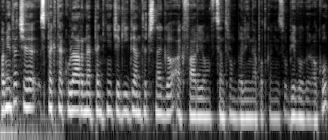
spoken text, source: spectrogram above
Pamiętacie spektakularne pęknięcie gigantycznego akwarium w centrum Berlina pod koniec ubiegłego roku?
